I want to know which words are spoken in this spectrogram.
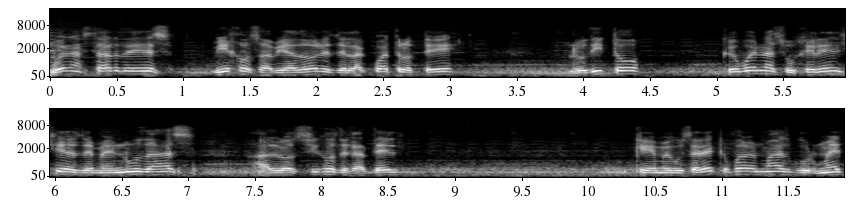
Buenas tardes, viejos aviadores de la 4T. Ludito, qué buenas sugerencias de menudas a los hijos de Gatel. Que me gustaría que fueran más gourmet.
